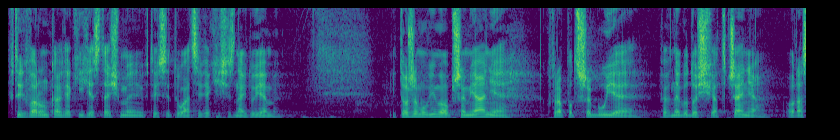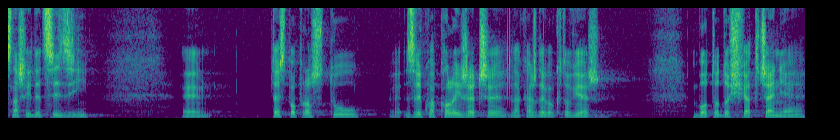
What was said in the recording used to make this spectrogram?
w tych warunkach, w jakich jesteśmy, w tej sytuacji, w jakiej się znajdujemy. I to, że mówimy o przemianie, która potrzebuje pewnego doświadczenia oraz naszej decyzji, y, to jest po prostu zwykła kolej rzeczy dla każdego, kto wierzy. Bo to doświadczenie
